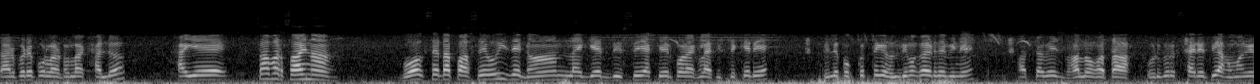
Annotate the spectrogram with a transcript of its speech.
তারপরে পোলা টোলা খাইলো। খাইয়ে চাবার চায় না। বক্স এটা পাশে ওই যে গান লাগিয়ে দিচ্ছে একের পর এক লাফিচ্ছে কে রে? ছেলে পক্ষ থেকে হলদি মাখা দেবি নে? আচ্ছা বেশ ভালো কথা। ওর করে ছাড়ে তুই আমাকে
